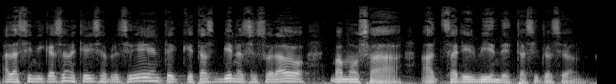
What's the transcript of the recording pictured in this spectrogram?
a las indicaciones que dice el presidente, que estás bien asesorado, vamos a salir bien de esta situación.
